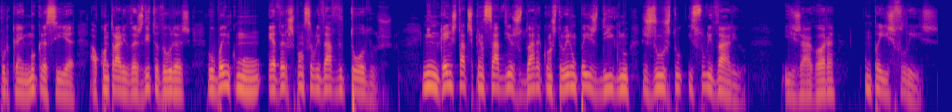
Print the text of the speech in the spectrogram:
porque em democracia, ao contrário das ditaduras, o bem comum é da responsabilidade de todos. Ninguém está dispensado de ajudar a construir um país digno, justo e solidário. E já agora, um país feliz.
